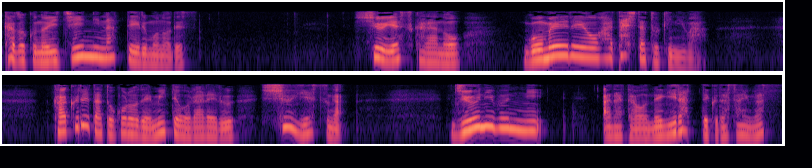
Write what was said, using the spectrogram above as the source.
家族の一員になっているものです。主イエスからのご命令を果たしたときには、隠れたところで見ておられる主イエスが、十二分にあなたをねぎらってくださいます。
